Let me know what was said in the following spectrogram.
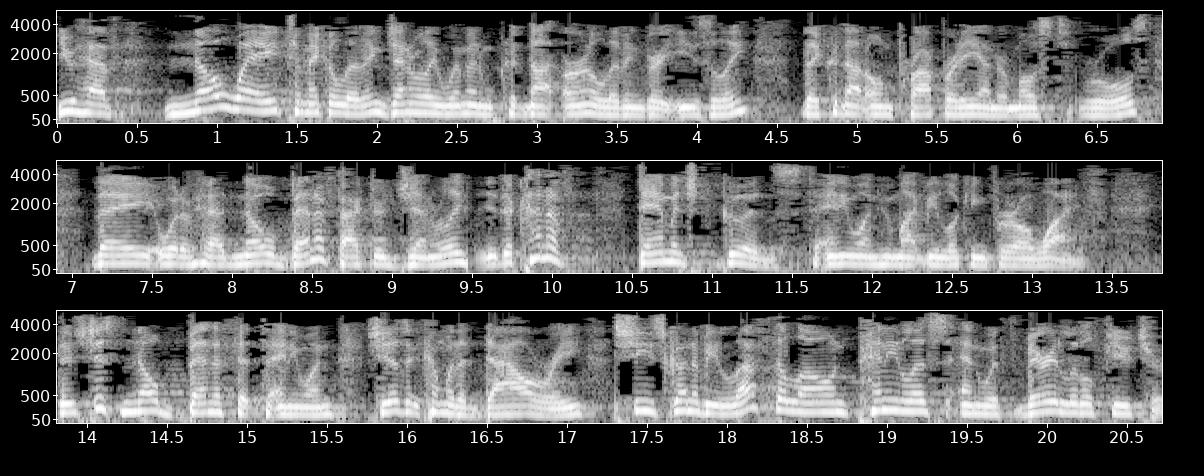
You have no way to make a living. Generally, women could not earn a living very easily. They could not own property under most rules. They would have had no benefactor generally. They're kind of damaged goods to anyone who might be looking for a wife. There's just no benefit to anyone. She doesn't come with a dowry. She's going to be left alone, penniless, and with very little future.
